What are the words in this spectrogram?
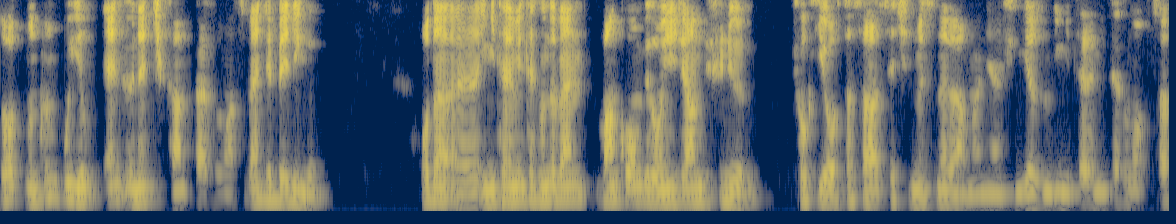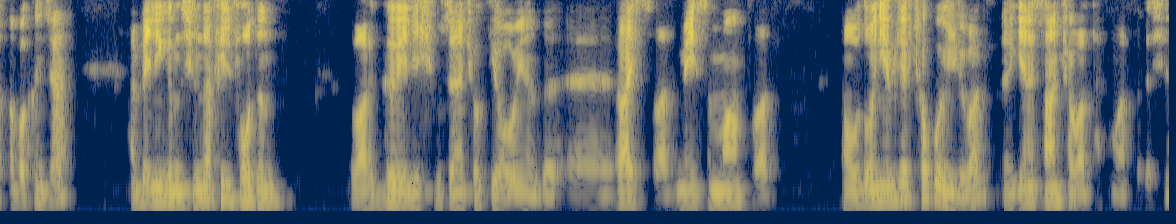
Dortmund'un bu yıl en öne çıkan performansı bence Bellingham. O da e, İngiltere milli takımında ben banko 11 oynayacağını düşünüyorum. Çok iyi orta saha seçilmesine rağmen yani şimdi yazın İngiltere milli takımının orta sahasına bakınca yani Bellingham dışında Phil Foden var. Grealish bu sene çok iyi oynadı. E, Rice var. Mason Mount var. Yani orada oynayabilecek çok oyuncu var. E, gene Sancho var takım arkadaşı.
